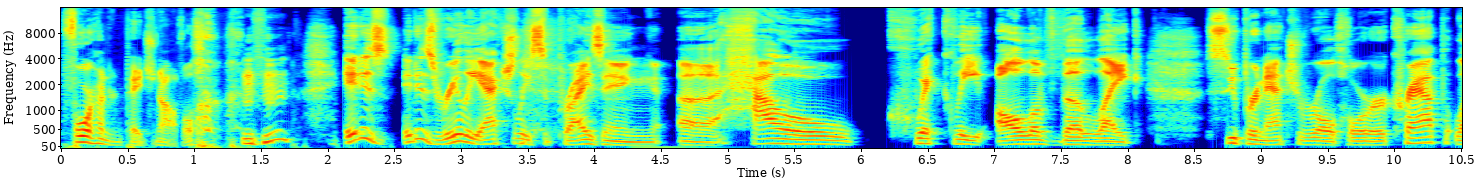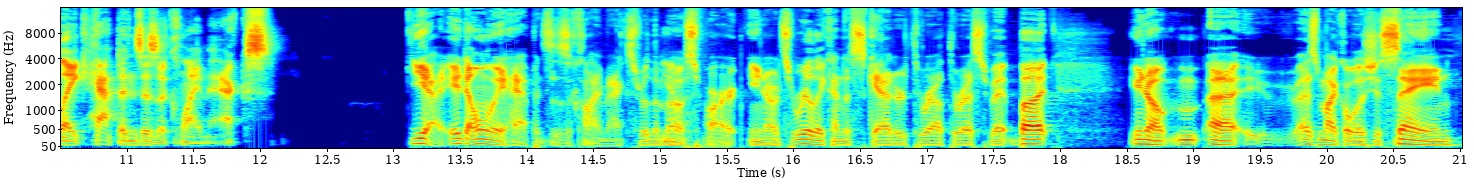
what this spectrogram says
400 page novel. hmm It is it is really actually surprising uh how quickly all of the like supernatural horror crap like happens as a climax. yeah, it only happens as a climax for the Yeah. most part. You know, it's really kind of scattered throughout the rest of it. But, you know, uh, as Michael was just saying,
